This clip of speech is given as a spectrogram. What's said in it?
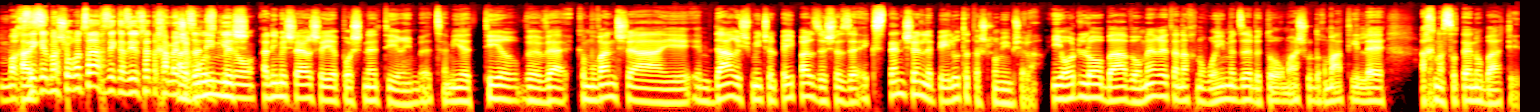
מחזיק את מה שהוא רצה להחזיק, אז היא עושה את ה-5%, אז אני, כאילו... מש, אני משער שיהיה פה שני tier ים בעצם, יהיה tier, וכמובן שהעמדה הרשמית של PayPal זה שזה extension לפעילות התשלומים שלה. היא עוד לא באה ואומרת, אנחנו רואים את זה בתור משהו דרמטי להכנסותינו בעתיד.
